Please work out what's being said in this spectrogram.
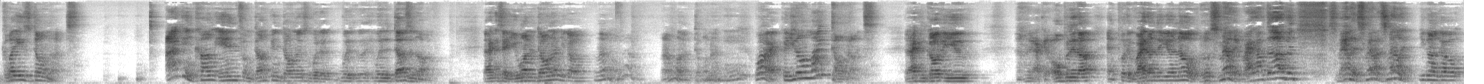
glazed donuts, I can come in from Dunkin' Donuts with a with, with a dozen of them. And I can say, "You want a donut?" You go, "No, I don't want a donut." Mhm. Why? Because you don't like donuts. And I can go to you, I can open it up and put it right under your nose. You'll smell it right out the oven. Smell it, smell it, smell it. You're gonna go,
